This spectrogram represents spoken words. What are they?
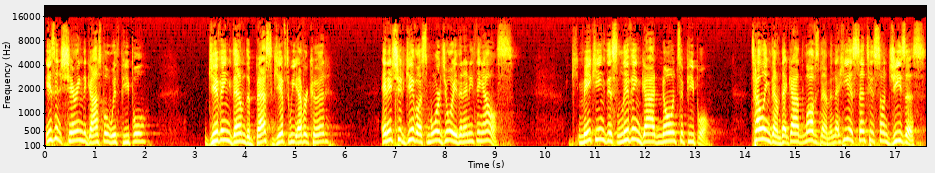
Isn't sharing the gospel with people giving them the best gift we ever could? And it should give us more joy than anything else. Making this living God known to people, telling them that God loves them and that He has sent His Son Jesus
